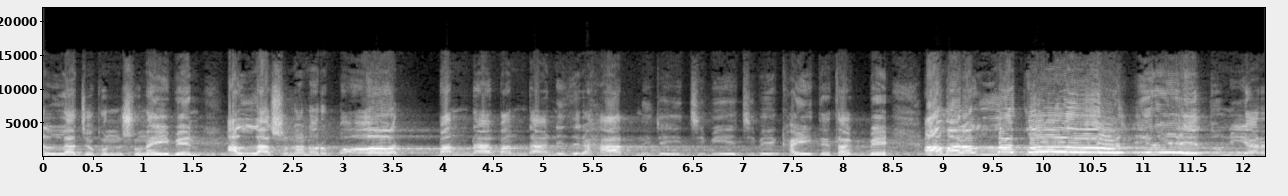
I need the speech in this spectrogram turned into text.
আল্লাহ যখন শুনাইবেন, আল্লাহ শোনানোর পর বান্দা বান্দা নিজের হাত নিজেই চিবিয়ে চিবিয়ে খাইতে থাকবে। আমার আল্লাহ এরে দুনিয়ার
